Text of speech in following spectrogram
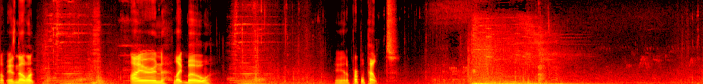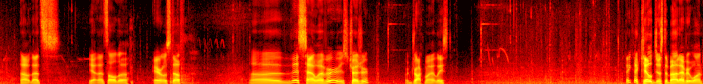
Oh, here's another one. Iron light bow. And a purple pelt. Oh, that's... Yeah, that's all the arrow stuff. Uh, this, however, is treasure. Or drachma, at least. I think I killed just about everyone.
